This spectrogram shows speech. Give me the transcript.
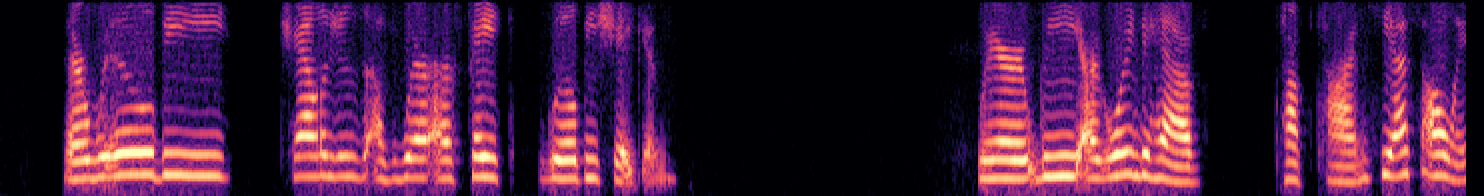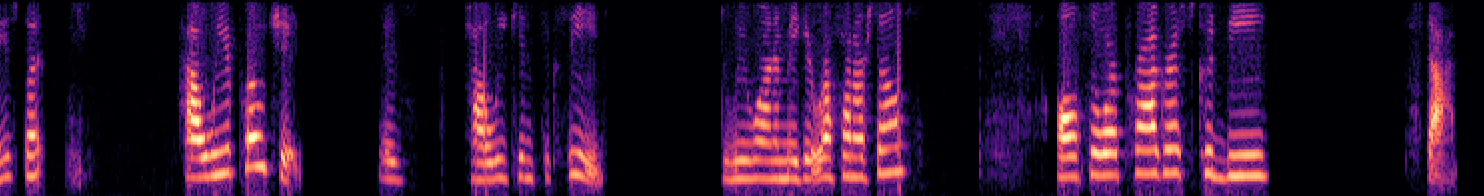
there will be challenges of where our faith will be shaken where we are going to have tough times yes always but how we approach it is how we can succeed. Do we want to make it rough on ourselves? Also, our progress could be stopped.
